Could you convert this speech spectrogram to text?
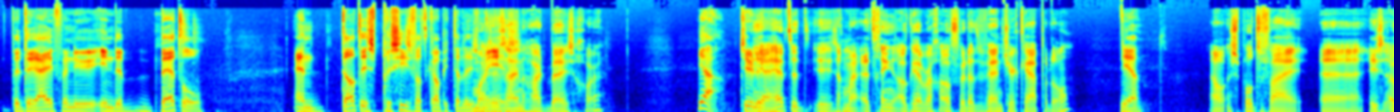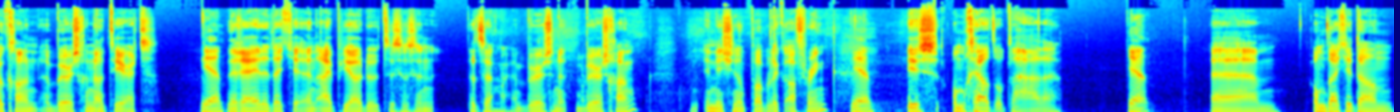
bedrijven nu in de battle. En dat is precies wat kapitalisme Maar ze is. zijn hard bezig hoor. Ja, tuurlijk. Jij hebt het, eh, zeg maar, het ging ook heel erg over dat venture capital. Ja, Nou, Spotify eh, is ook gewoon een beurs genoteerd. ja, De reden dat je een IPO doet, dus dat is een, dat is zeg maar een beurs, beursgang, initial public offering, ja, is om geld op te halen. ja. Ehm, omdat je dan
